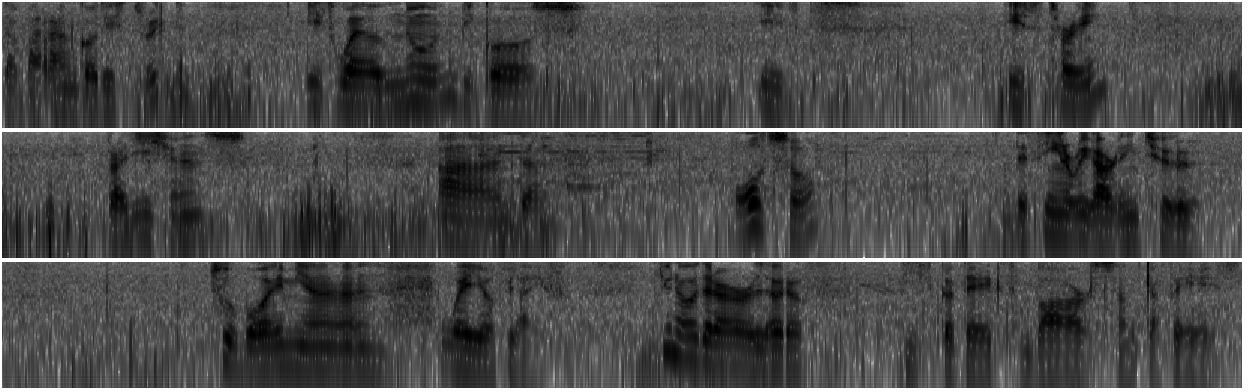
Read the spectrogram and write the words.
the Barranco district is well known because its history, traditions, and uh, also the thing regarding to to bohemian way of life. You know there are a lot of discotheques, bars, and cafes,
